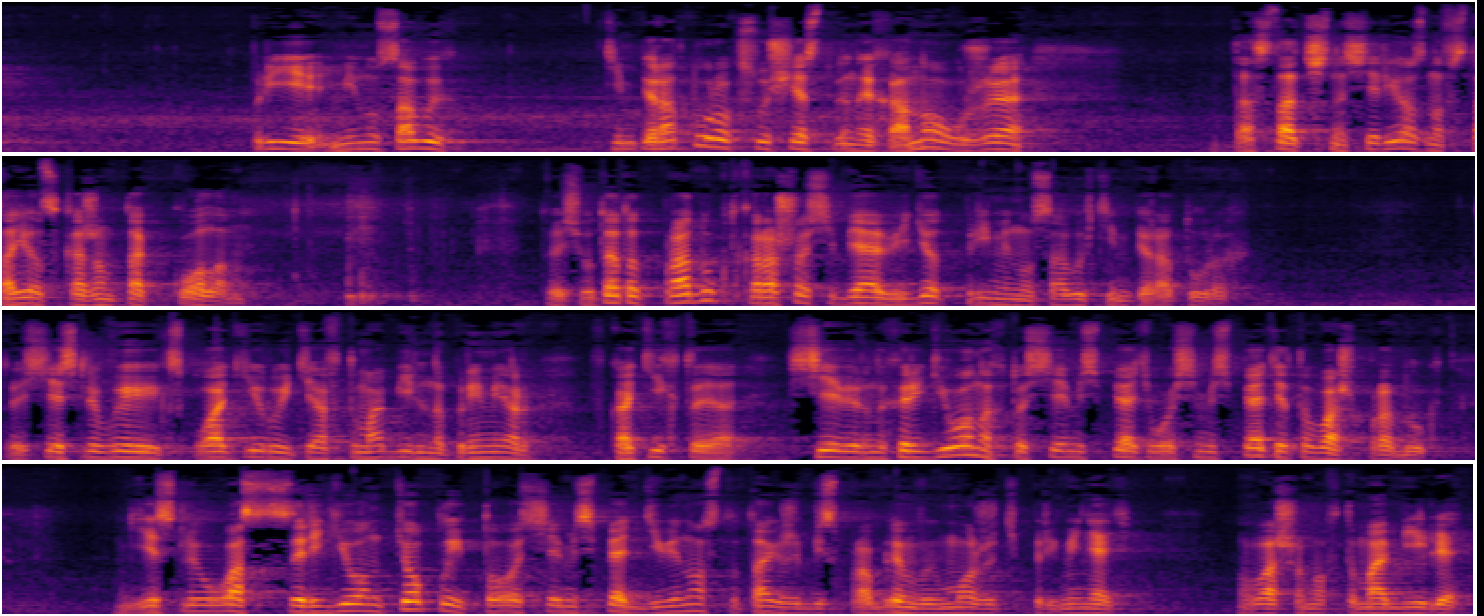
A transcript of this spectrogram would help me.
при минусовых температурах существенных оно уже достаточно серьезно встает, скажем так, колом. То есть вот этот продукт хорошо себя ведет при минусовых температурах. То есть если вы эксплуатируете автомобиль, например, в каких-то северных регионах, то 75-85 это ваш продукт. Если у вас регион теплый, то 75-90 также без проблем вы можете применять в вашем автомобиле.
